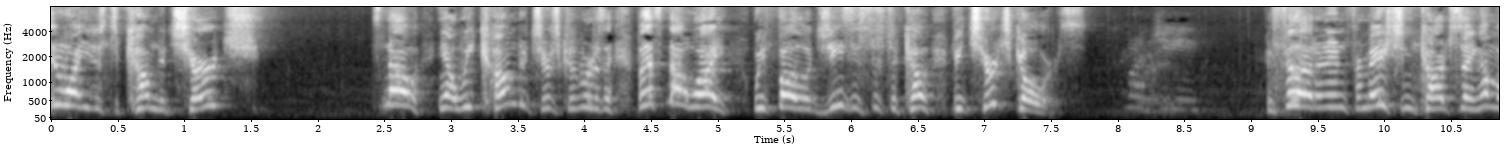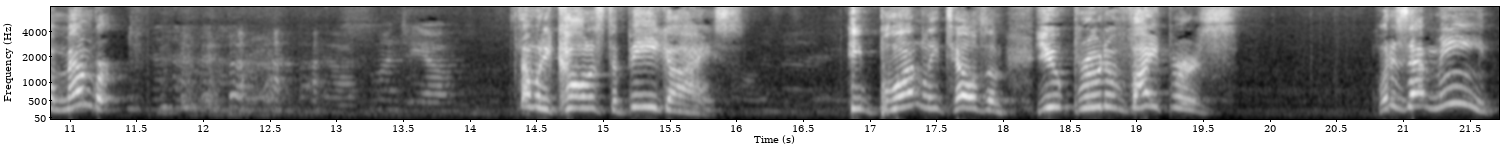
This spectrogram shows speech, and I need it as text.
Doesn't want you just to come to church. It's not, you know, we come to church because we're just, but that's not why we follow Jesus, just to come be churchgoers. And fill out an information card saying, I'm a member. It's not what he called us to be, guys. He bluntly tells them, You brood of vipers. What does that mean?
